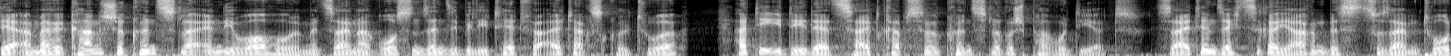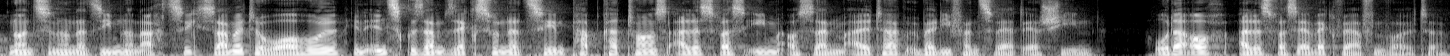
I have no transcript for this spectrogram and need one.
Der amerikanische Künstler Andy Warhol mit seiner großen Sensibilität für Alltagskultur hat die Idee der Zeitkapsel künstlerisch parodiert. Seit den 60er Jahren bis zu seinem Tod 1987 sammelte Warhol in insgesamt 610 Pappkartons alles, was ihm aus seinem Alltag überliefernswert erschien oder auch alles, was er wegwerfen wollte.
